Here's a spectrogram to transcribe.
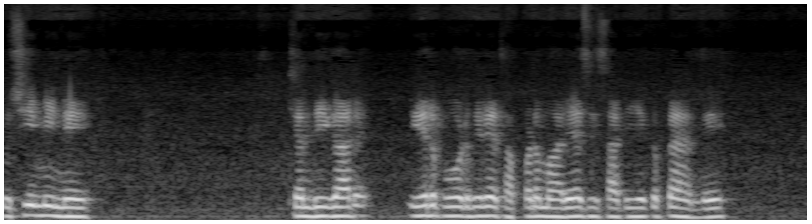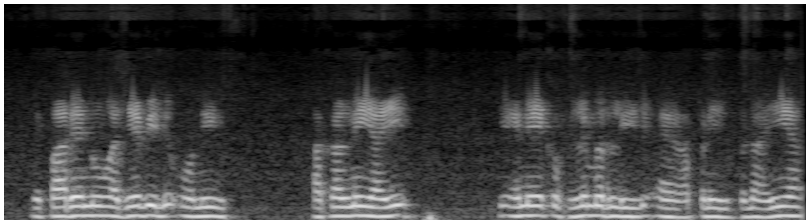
ਕੁਛ ਹੀ ਮਹੀਨੇ ਚੰਡੀਗੜ੍ਹ 에ਅਰਪੋਰਟ ਦੇ ਥੱਪੜ ਮਾਰਿਆ ਸੀ ਸਾਡੀ ਇੱਕ ਭੈਣ ਨੇ, ਤੇ ਪਰ ਇਹਨੂੰ ਅਜੇ ਵੀ ਉਨੀ ਅਕਲ ਨਹੀਂ ਆਈ ਕਿ ਇਹਨੇ ਇੱਕ ਫਿਲਮ ਰਿਲੀਜ਼ ਆਪਣੀ ਬਣਾਈ ਆ।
